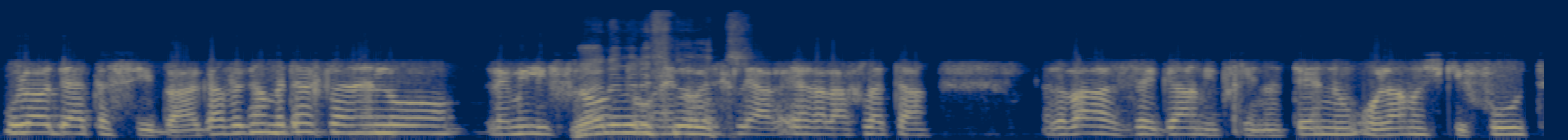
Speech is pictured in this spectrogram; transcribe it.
הוא לא יודע את הסיבה, אגב, וגם בדרך כלל אין לו למי לפנות, או אין לו איך לערער על ההחלטה. הדבר הזה גם מבחינתנו, עולם השקיפות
